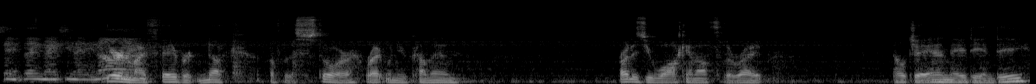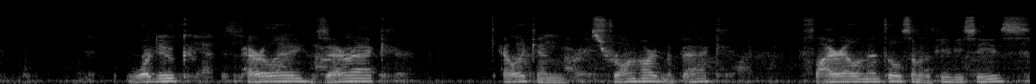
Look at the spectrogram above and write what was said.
Same thing, 1999. You're in my favorite nook of the store, right when you come in. Right as you walk in off to the right. LJN, AD&D, Warduke, Peralay, Zarak, Kelek, and Strongheart in the back. Fire Elemental, some of the PVCs.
